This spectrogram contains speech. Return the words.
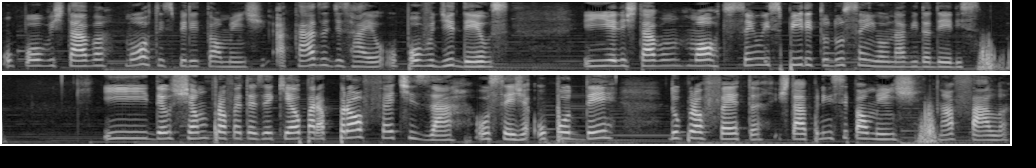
o povo estava morto espiritualmente, a casa de Israel, o povo de Deus, e eles estavam mortos sem o espírito do Senhor na vida deles. E Deus chama o profeta Ezequiel para profetizar, ou seja, o poder do profeta está principalmente na fala.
